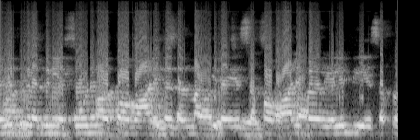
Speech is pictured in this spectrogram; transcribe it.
எழுப்புகளுக்கு நீங்க போடுங்கப்பா. வாலிபர்கள் மத்தியில ஏசப்பா. வாலிபர்கள் எழும்பி ஏசப்பா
